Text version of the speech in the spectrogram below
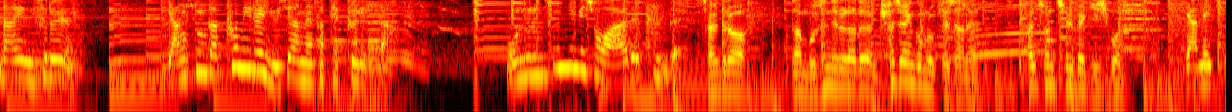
나의 의술을 양심과 품위를 유지하면서 베풀겠다. 오늘은 손님이 좀 와야 될 텐데. 잘 들어. 난 무슨 일을 하든 최저임금으로 계산해. 8,720원. 야매지.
